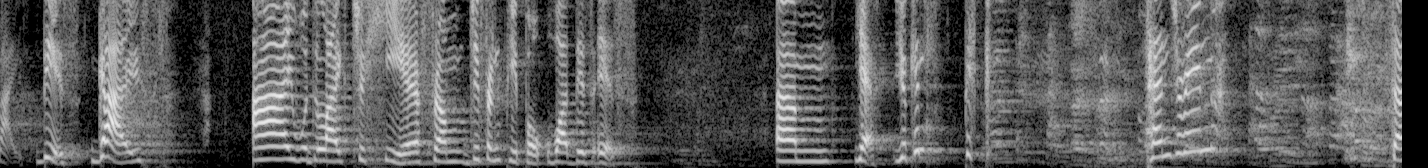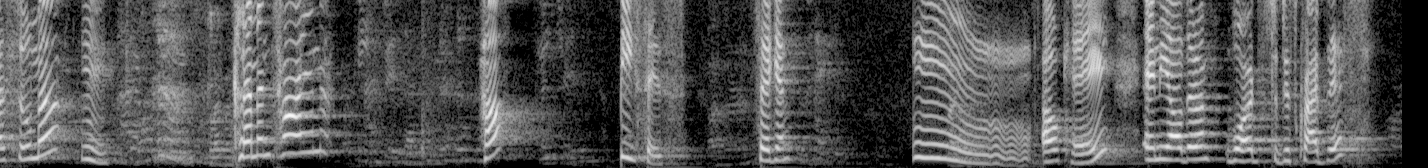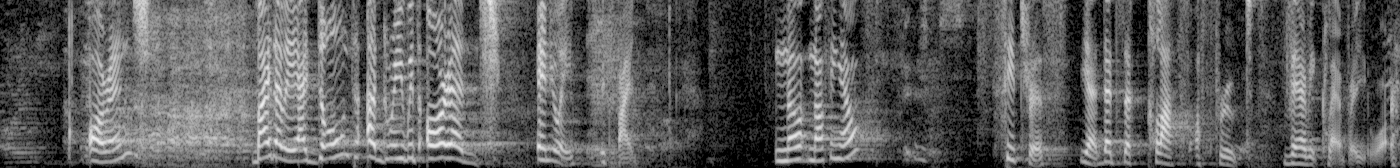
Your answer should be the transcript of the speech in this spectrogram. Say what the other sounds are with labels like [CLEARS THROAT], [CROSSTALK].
Right, this, guys, I would like to hear from different people what this is. Um, yeah, you can speak. Tangerine? Satsuma? Hmm. Clementine? Huh? Pieces. Say again? Mm, okay. Any other words to describe this? Orange. By the way, I don't agree with orange. Anyway, it's fine. No, nothing else? Citrus. Citrus. Yeah, that's a class of fruit. Very clever you are.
